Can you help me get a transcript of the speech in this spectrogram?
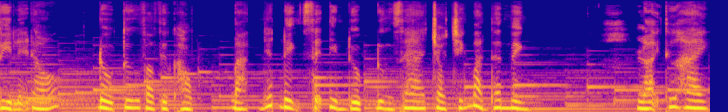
Vì lẽ đó, đầu tư vào việc học, bạn nhất định sẽ tìm được đường ra cho chính bản thân mình. Loại thứ hai,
